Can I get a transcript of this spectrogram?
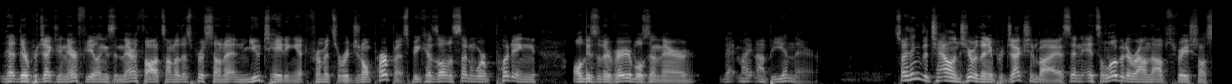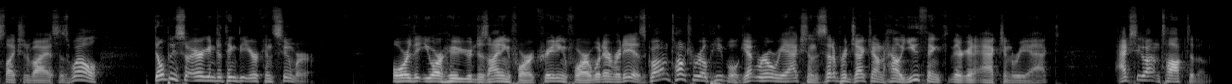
that they're projecting their feelings and their thoughts onto this persona and mutating it from its original purpose because all of a sudden we're putting all these other variables in there that might not be in there. So I think the challenge here with any projection bias, and it's a little bit around the observational selection bias as well, don't be so arrogant to think that you're a consumer or that you are who you're designing for or creating for or whatever it is. Go out and talk to real people, get real reactions. Instead of projecting on how you think they're going to act and react, actually go out and talk to them.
